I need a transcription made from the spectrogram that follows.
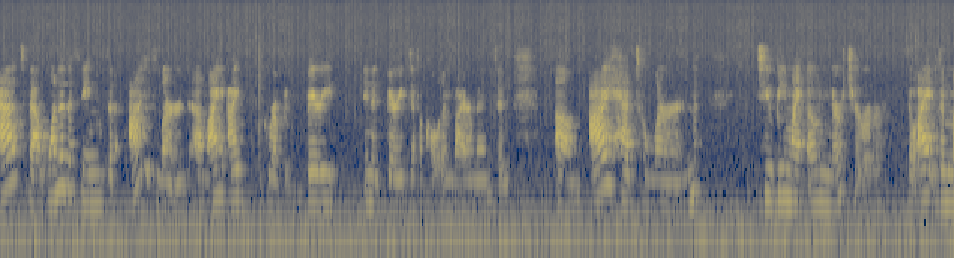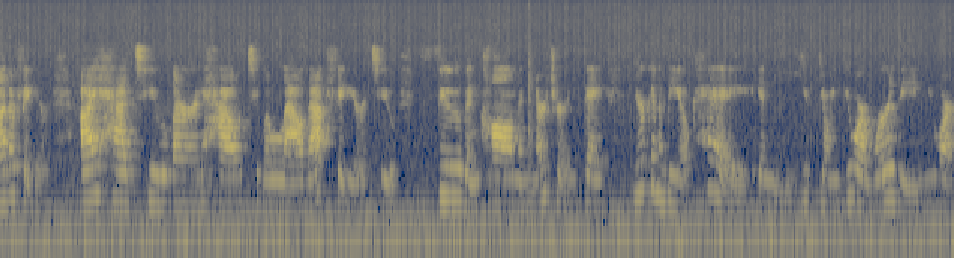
add to that. One of the things that I've learned, um, I, I grew up very in a very difficult environment, and um, I had to learn to be my own nurturer. So I, the mother figure, I had to learn how to allow that figure to soothe and calm and nurture and say, "You're going to be okay, and you, you know, you are worthy. You are,"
